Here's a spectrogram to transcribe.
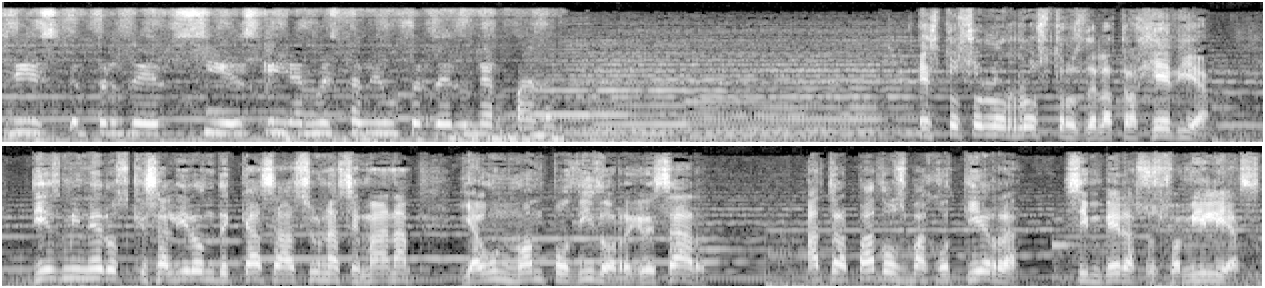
triste perder, si es que ya no está vivo, perder un hermano. Estos son los rostros de la tragedia. Diez mineros que salieron de casa hace una semana y aún no han podido regresar. Atrapados bajo tierra, sin ver a sus familias,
